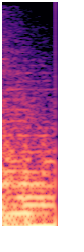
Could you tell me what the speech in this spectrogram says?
you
